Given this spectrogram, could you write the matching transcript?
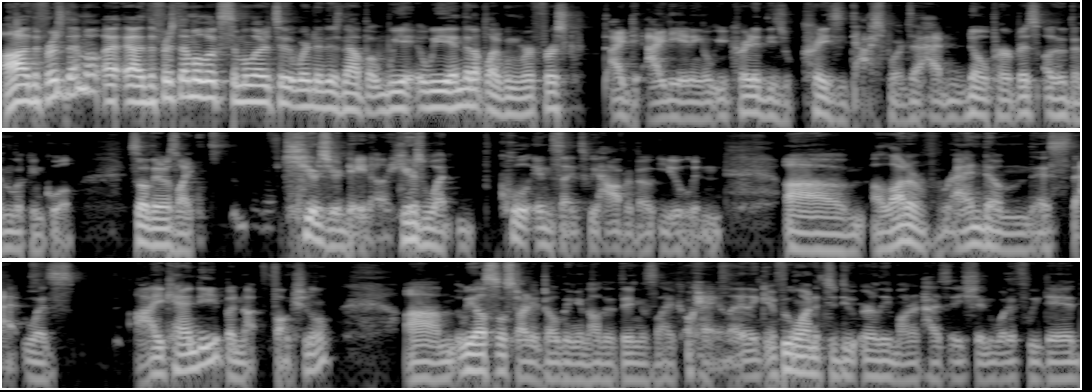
Uh, the first demo, uh, uh, the first demo looks similar to where it is now, but we we ended up like when we were first ideating it, we created these crazy dashboards that had no purpose other than looking cool. So there was like, here's your data, here's what cool insights we have about you, and um, a lot of randomness that was eye candy but not functional. Um, we also started building in other things like, okay, like if we wanted to do early monetization, what if we did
